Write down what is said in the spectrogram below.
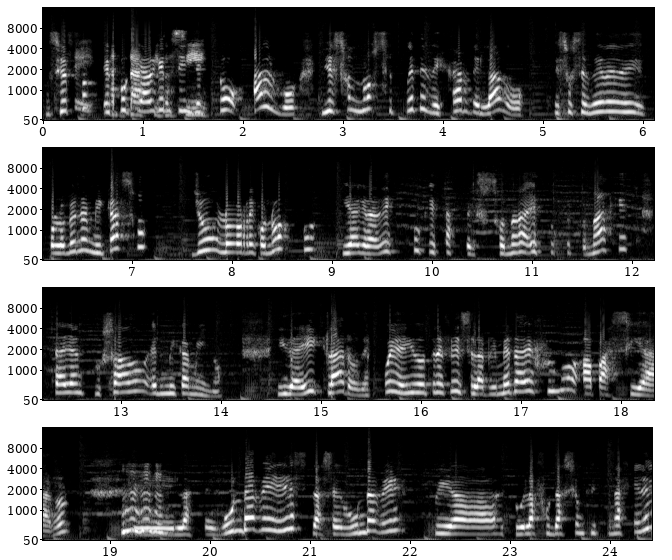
¿No es cierto? es porque alguien te inyectó algo y eso no se puede dejar de lado. Eso se debe, por lo menos en mi caso, yo lo reconozco y agradezco que estas personas, estos personajes se hayan cruzado en mi camino. Y de ahí, claro, después he ido tres veces. La primera vez fuimos a pasear. Eh, la segunda vez, la segunda vez fui a tuve la Fundación Cristina Jerén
